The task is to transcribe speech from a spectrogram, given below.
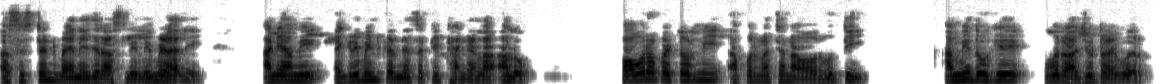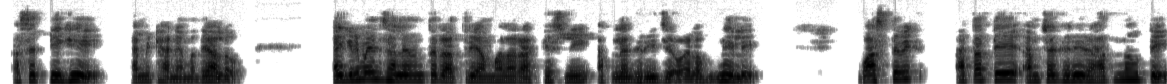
असिस्टंट मॅनेजर असलेले मिळाले आणि आम्ही ॲग्रीमेंट करण्यासाठी ठाण्याला आलो. पॉवर ऑफ अटॉर्नी अपर्णाच्या नावावर होती. आम्ही दोघे व राजू ड्रायव्हर असे तिघे आम्ही ठाण्यामध्ये आलो. ॲग्रीमेंट झाल्यानंतर रात्री आम्हाला राकेशने आपल्या घरी जेवायला नेले. वास्तविक आता ते आमच्या घरी राहत नव्हते.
